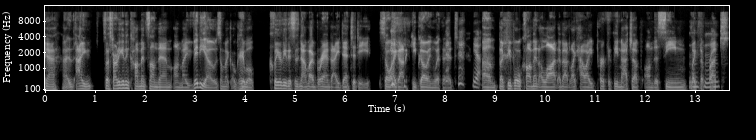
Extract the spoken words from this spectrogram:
Yeah, I, I so I started getting comments on them on my videos. I'm like, okay, well, clearly this is now my brand identity, so I got to keep going with it. yeah Um, but people will comment a lot about like how I perfectly match up on the seam, like the Mhm. front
